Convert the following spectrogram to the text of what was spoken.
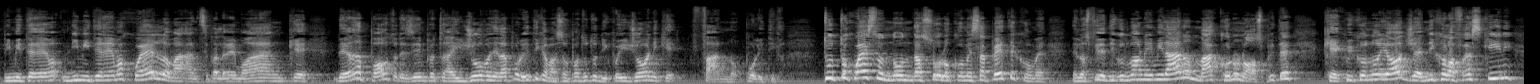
limiteremo, limiteremo a quello, ma anzi parleremo anche del rapporto ad esempio tra i giovani e la politica, ma soprattutto di quei giovani che fanno politica. Tutto questo non da solo, come sapete, come nello stile di Good Morning Milano, ma con un ospite che è qui con noi oggi, è Nicolò Fraschini.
